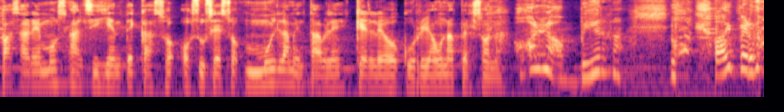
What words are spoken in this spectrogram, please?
pasaremos al siguiente caso o suceso muy lamentable que le ocurrió a una persona. ¡Oh, la verga! ¡Ay, perdón!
